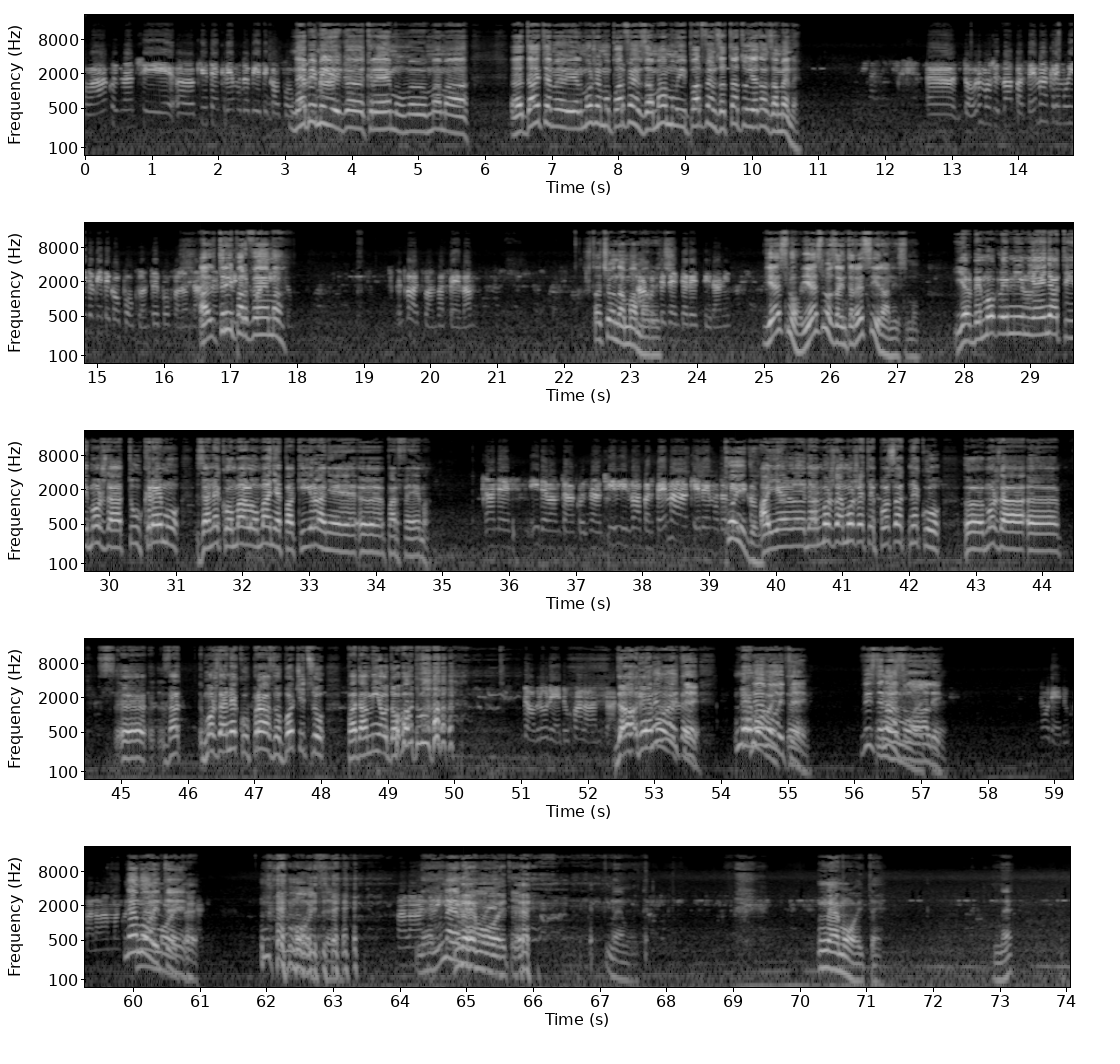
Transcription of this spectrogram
Ovako, znači, uh, Q10 kremu dobijete kao poklon. Ne bi mi e, kremu, mama, e, dajte mi, jel možemo parfem za mamu i parfem za tatu, jedan za mene? E, dobro, može dva parfema, a kremu vi dobijete kao poklon, to je poklon od nas. Ali Znači, tri u parfema. Dva su vam parfema, Šta će onda mama ako ste reći? zainteresirani. Jesmo, jesmo, zainteresirani smo. Jel bi mogli mi mijenjati možda tu kremu za neko malo manje pakiranje e, parfema? A ne, ide vam tako, znači ili dva parfema, a kremu dobijete Ko ide? A jel nam možda možete poslati neku, e, možda, e, e, zna- možda neku praznu bočicu, pa da mi od ova dva... Dobro, u redu, hvala vam sad. Da, nemojte! Nemojte! Nemojte! Vi ste nas zvali. U redu, hvala vam. ako- Nemojte! Nemojte! Hvala, Ne- ne- Nemojte! Nemojte. Nemojte! Ne.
